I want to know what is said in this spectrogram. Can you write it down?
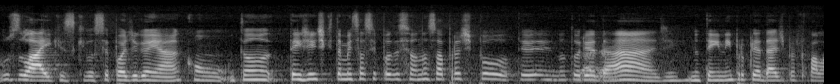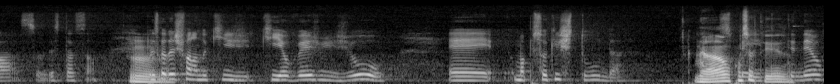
os likes que você pode ganhar com. Então, tem gente que também só se posiciona só pra, tipo, ter notoriedade. Não tem nem propriedade pra falar sobre a situação. Por isso que eu tô te falando que, que eu vejo em Ju é, uma pessoa que estuda. Não, com respeito, certeza. Entendeu?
